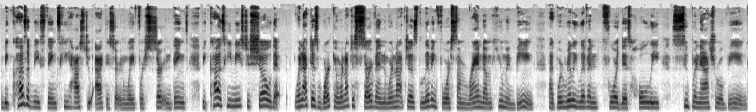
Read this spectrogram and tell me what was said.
And because of these things, he has to act a certain way for certain things because he needs to show that we're not just working, we're not just serving, we're not just living for some random human being. Like we're really living for this holy supernatural being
